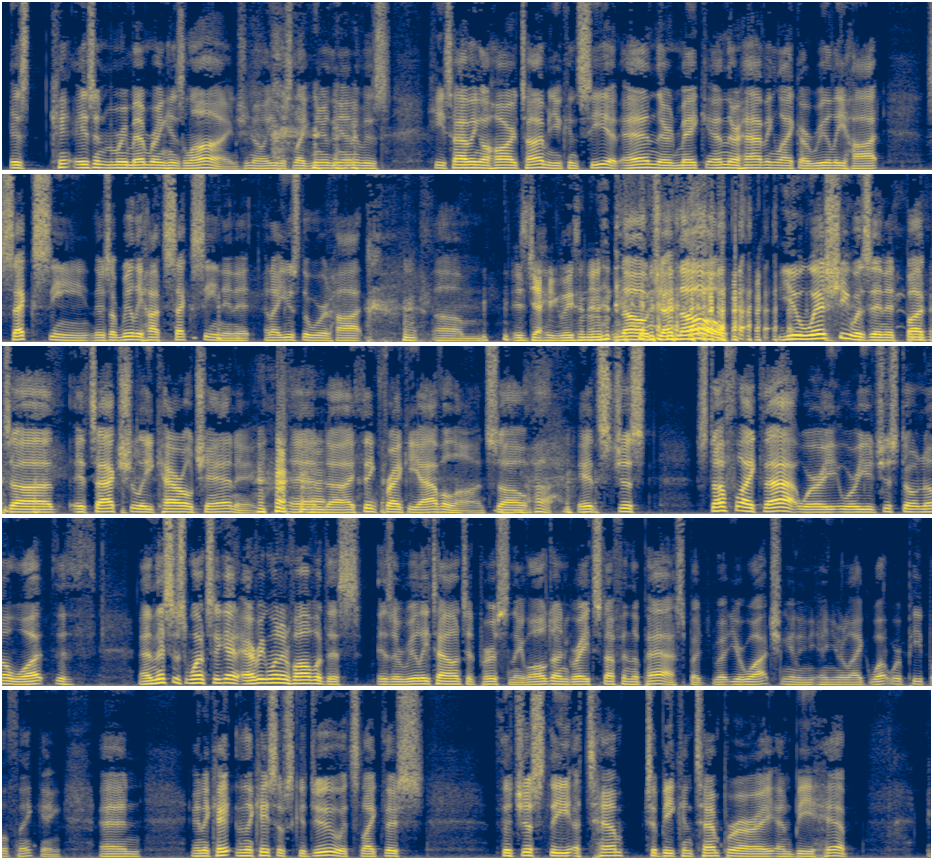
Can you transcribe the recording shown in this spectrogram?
is isn't remembering his lines. You know, he was like near the end of his, he's having a hard time, and you can see it. And they're make and they're having like a really hot sex scene. There's a really hot sex scene in it, and I use the word hot. Um, Is Jackie Gleason in it? no, Ja- no. You wish she was in it, but uh, it's actually Carol Channing and uh, I think Frankie Avalon. So it's just stuff like that where you, where you just don't know what the. Th- and this is once again, everyone involved with this is a really talented person. They've all done great stuff in the past, but but you're watching it and, and you're like, what were people thinking? And in the case in the case of Skidoo, it's like there's just the attempt to be contemporary and be hip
